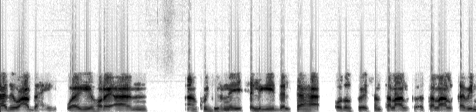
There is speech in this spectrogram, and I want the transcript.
aaday u caddahay. Waagii hore aan aan ku jirnay xilligii daltaha oo dadku aysan talaal qabin.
